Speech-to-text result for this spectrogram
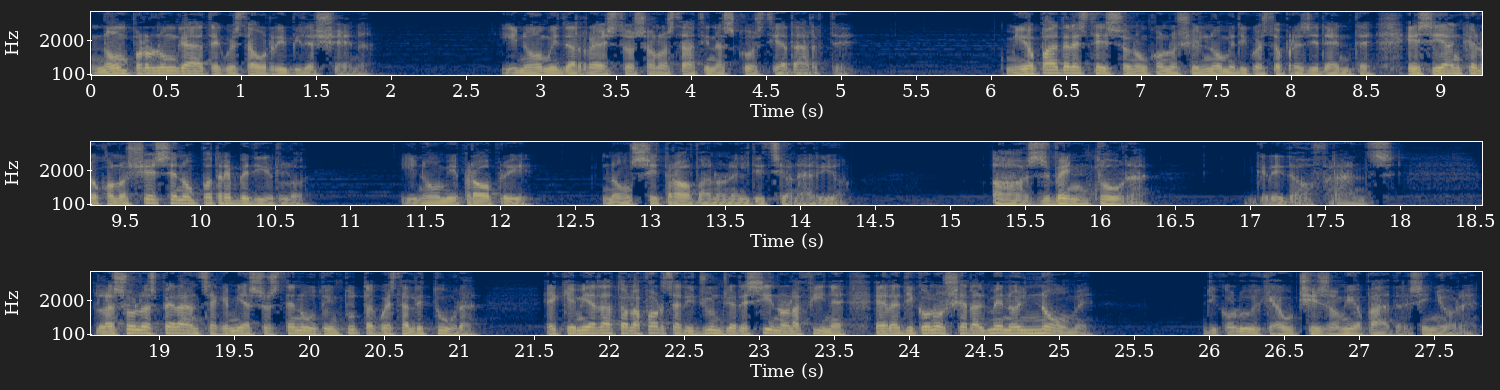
non prolungate questa orribile scena. I nomi del resto sono stati nascosti ad arte. Mio padre stesso non conosce il nome di questo presidente e se anche lo conoscesse non potrebbe dirlo. I nomi propri non si trovano nel dizionario. Oh, sventura! gridò Franz. La sola speranza che mi ha sostenuto in tutta questa lettura e che mi ha dato la forza di giungere sino alla fine era di conoscere almeno il nome di colui che ha ucciso mio padre, signore,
